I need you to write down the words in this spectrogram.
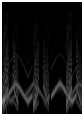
Woo!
